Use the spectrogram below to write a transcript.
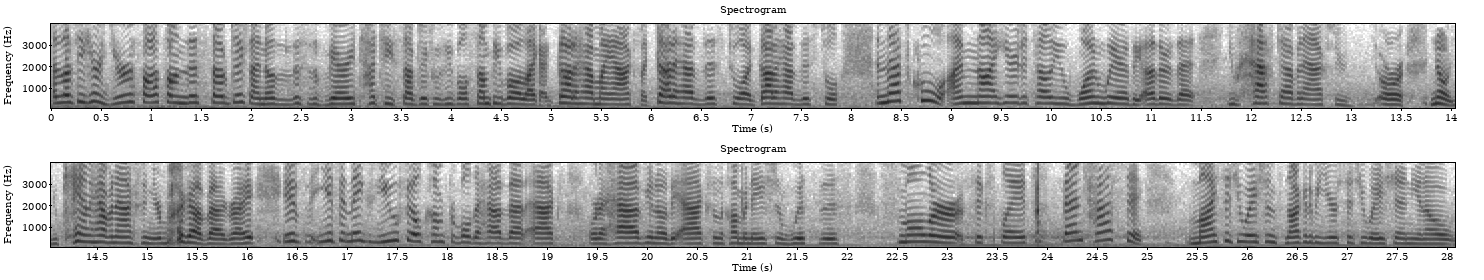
I'd love to hear your thoughts on this subject. I know that this is a very touchy subject with people. Some people are like, I gotta have my axe, I gotta have this tool, I gotta have this tool. And that's cool. I'm not here to tell you one way or the other that you have to have an axe or, or no, you can't have an axe in your bug out bag, right? If, if it makes you feel comfortable to have that axe or to have, you know, the axe in the combination with this smaller fixed blade, fantastic my situation's not going to be your situation you know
